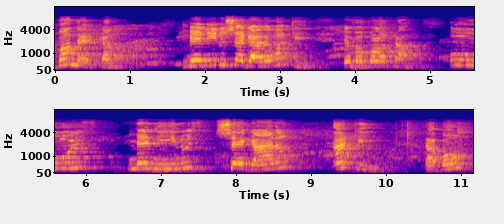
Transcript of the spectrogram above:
boneca. Meninos chegaram aqui. Eu vou colocar os meninos chegaram aqui. Tá bom?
